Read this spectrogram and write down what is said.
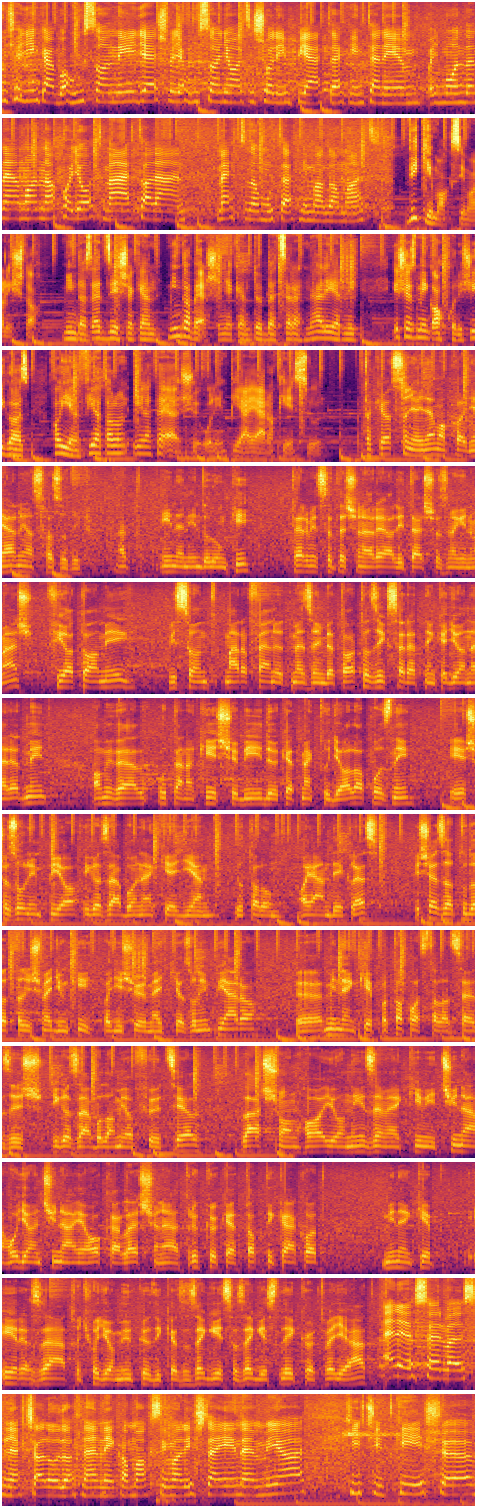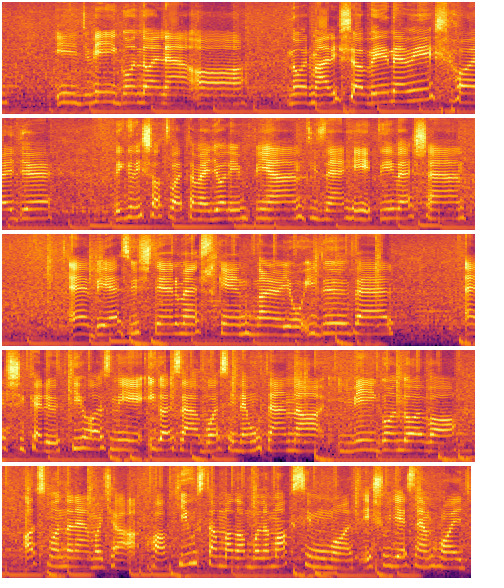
Úgyhogy inkább a 24-es vagy a 28-es olimpiát tekinteném, vagy mondanám annak, hogy ott már talán meg tudom mutatni magamat. Viki maximalista. Mind az edzéseken, mind a versenyeken többet szeretne elérni, és ez még akkor is igaz, ha ilyen fiatalon élete első olimpiájára készül. Hát aki azt mondja, hogy nem akar nyerni, az hazudik. Hát innen indulunk ki. Természetesen a realitás az megint más. Fiatal még, viszont már a felnőtt mezőnybe tartozik, szeretnénk egy olyan eredményt, amivel utána későbbi időket meg tudja alapozni, és az olimpia igazából neki egy ilyen jutalom ajándék lesz, és ezzel a tudattal is megyünk ki, vagyis ő megy ki az olimpiára. Mindenképp a tapasztalatszerzés igazából ami a fő cél, lásson, halljon, nézze meg ki mit csinál, hogyan csinálja, akár lessen el trükköket, taktikákat, mindenképp érezze át, hogy hogyan működik ez az egész, az egész légkört vegye át. Először valószínűleg csalódott lennék a maximalista énem miatt, kicsit később így végig gondolná a normálisabb énem is, hogy végül is ott voltam egy olimpián 17 évesen, EB ezüstérmesként, nagyon jó idővel, ezt sikerült kihozni, igazából szerintem utána így végig gondolva azt mondanám, hogy ha, ha kiúztam magamból a maximumot, és úgy érzem, hogy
